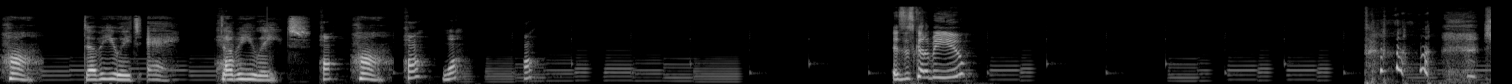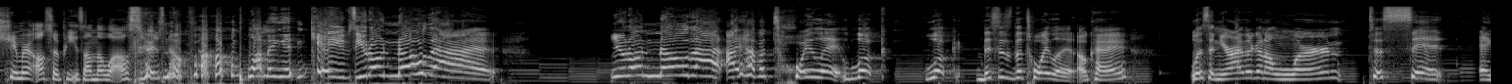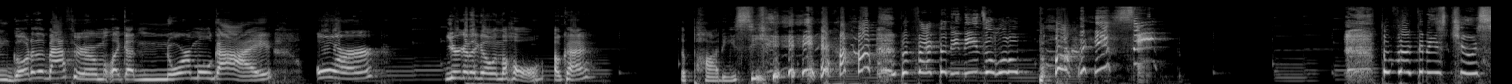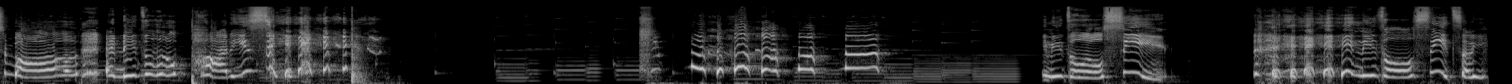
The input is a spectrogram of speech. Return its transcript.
Huh. W H A. W H. Huh? Huh. Huh? What? Huh? Is this gonna be you? Streamer also pees on the walls. There's no plumbing in caves. You don't know that. You don't know that. I have a toilet. Look, look. This is the toilet, okay? Listen, you're either gonna learn to sit and go to the bathroom like a normal guy, or you're gonna go in the hole, okay? The potty seat. the fact that he needs a little potty seat. The fact that he's too small and needs a little potty seat. he needs a little seat. he needs a little seat so he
